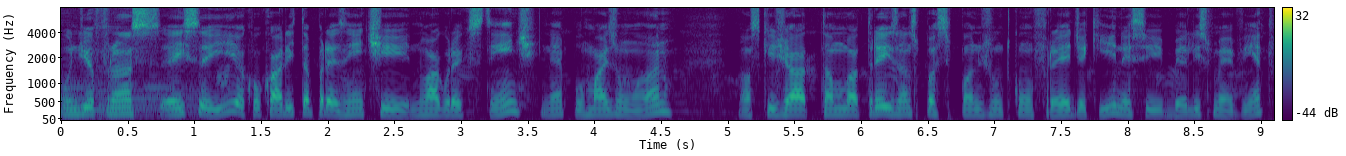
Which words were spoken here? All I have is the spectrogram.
Bom dia, Francis. É isso aí. A Cocari está presente no AgroExtend né, por mais um ano. Nós que já estamos há três anos participando junto com o Fred aqui nesse belíssimo evento,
